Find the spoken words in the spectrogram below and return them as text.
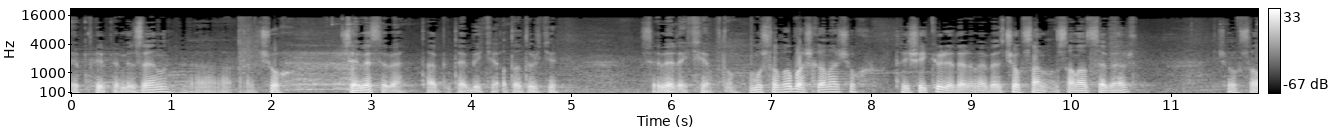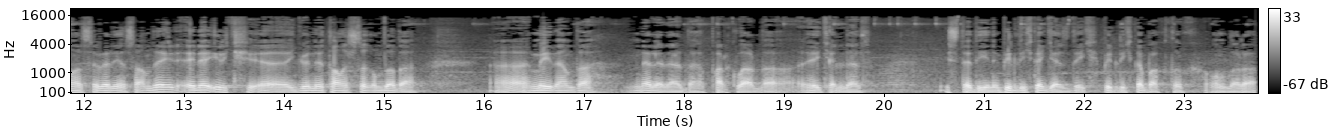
hep hepimizin e, çok seve seve tabii tabii ki Atatürk'ü severek yaptım. Mustafa Başkan'a çok teşekkür ederim. Evet çok san, sanatsever. Çok sanatsever insan değil. Ele ilk e, günü tanıştığımda da e, meydanda nerelerde, parklarda, heykeller istediğini birlikte gezdik, birlikte baktık onlara.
